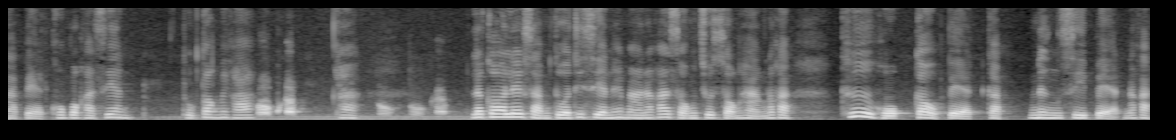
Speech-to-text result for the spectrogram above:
5 8ครบบ่คะเซียน ถูกต้องไหมคะ ครบครับค่ะ ถูกถูกครับ แล้วก็เลขสามตัวที่เซียนให้มานะคะสองชุดสองหางเนาะคะคือหกเก้าแปดกับหนึ่งสี่แปดนะคะ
